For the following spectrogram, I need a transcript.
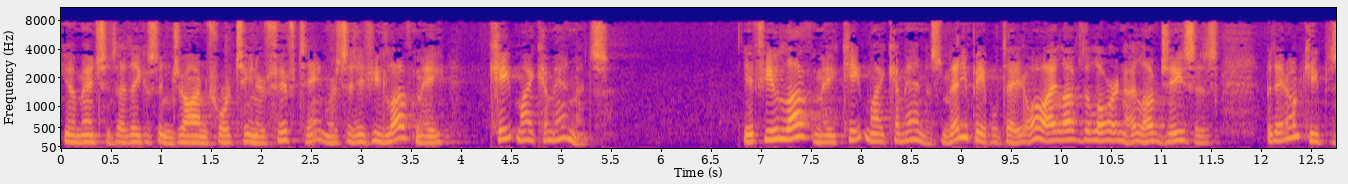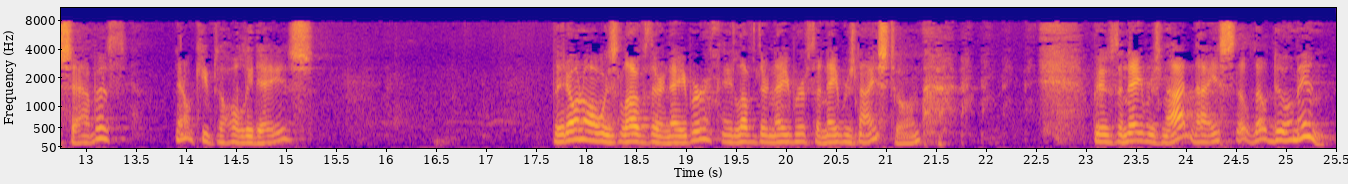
you know, mentions, I think it's in John 14 or 15, where it says, if you love me, keep my commandments. If you love me, keep my commandments. Many people tell you, oh, I love the Lord and I love Jesus, but they don't keep the Sabbath. They don't keep the holy days. They don't always love their neighbor. They love their neighbor if the neighbor's nice to them. but if the neighbor's not nice, they'll, they'll do them in.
